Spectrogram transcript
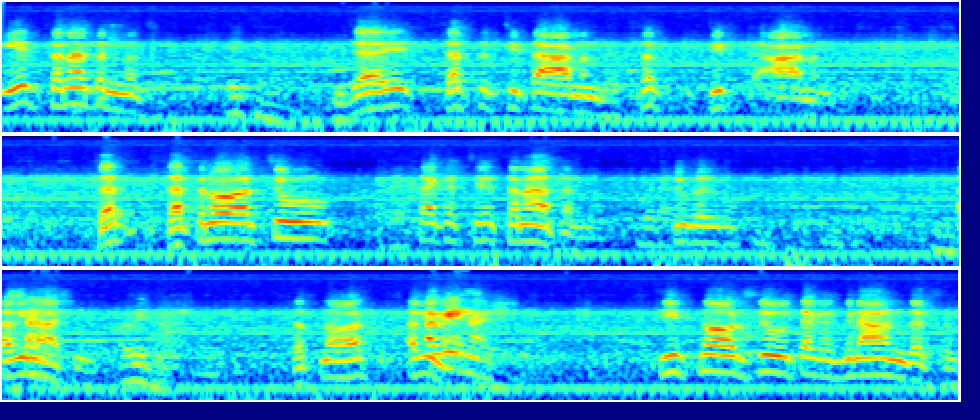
એ જ સનાતન નથી જય સતચિત આનંદ સતચિત આનંદ. સત નો અર્થ શું? છે સનાતન? શું કહ્યું? અવિનાશી. સત નો અર્થ અવિનાશ. ચિત્તનો અર્થ શું? જ્ઞાન દર્શન.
